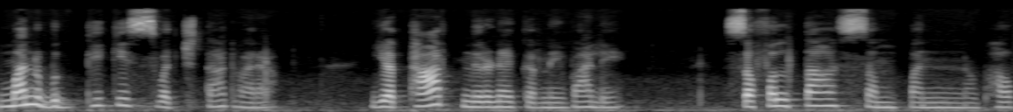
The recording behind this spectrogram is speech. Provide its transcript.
मन बुद्धि की स्वच्छता द्वारा यथार्थ निर्णय करने वाले सफलता संपन्न भव।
